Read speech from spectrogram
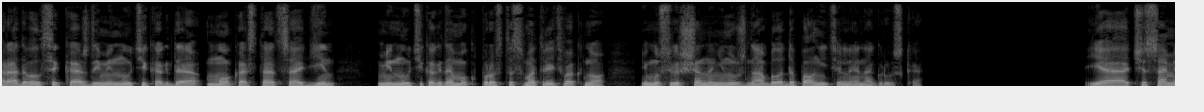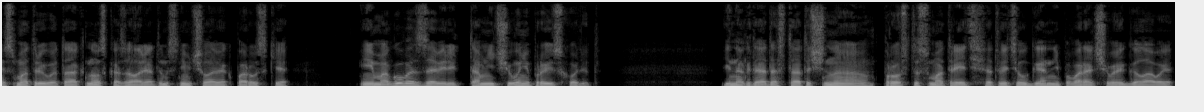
радовался каждой минуте, когда мог остаться один, минуте, когда мог просто смотреть в окно. Ему совершенно не нужна была дополнительная нагрузка. «Я часами смотрю в это окно», — сказал рядом с ним человек по-русски, «и могу вас заверить, там ничего не происходит». «Иногда достаточно просто смотреть», — ответил Ген, не поворачивая головы.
